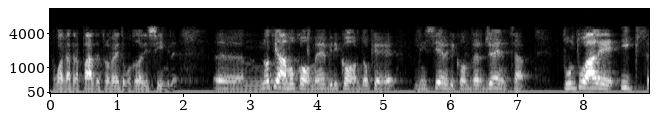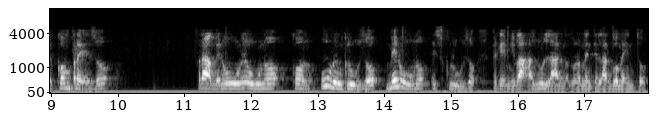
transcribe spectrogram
da qualche altra parte troverete qualcosa di simile. Eh, notiamo come, vi ricordo che l'insieme di convergenza puntuale è x compreso fra meno 1 e 1 con 1 incluso, meno 1 escluso, perché mi va a annullare naturalmente l'argomento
